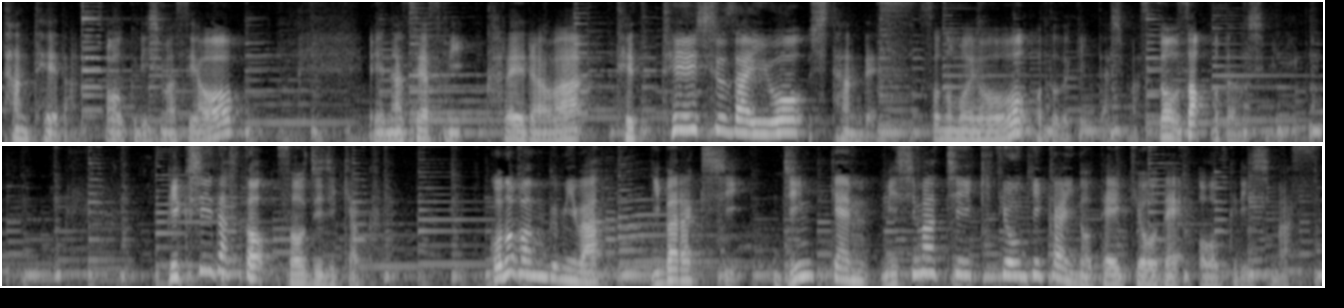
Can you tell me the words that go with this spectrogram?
探偵団お送りしますよ。夏休み彼らは徹底取材をしたんです。その模様をお届けいたします。どうぞお楽しみに。ピクシーダスト掃除時局。この番組は茨城市人権三島地域協議会の提供でお送りします。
